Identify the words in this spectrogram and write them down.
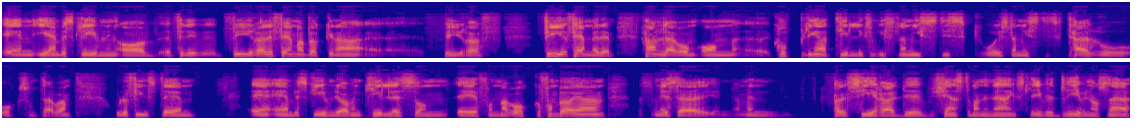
eh, en, i en beskrivning av, för det, fyra eller fem av böckerna, eh, fyra, fyra fem är det, handlar om, om eh, kopplingar till liksom islamistisk och islamistisk terror och sånt där. Va? Och då finns det eh, en, en beskrivning av en kille som är från Marocko från början, som är så här, ja, men, kvalificerad eh, tjänsteman i näringslivet, driver någon sån här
